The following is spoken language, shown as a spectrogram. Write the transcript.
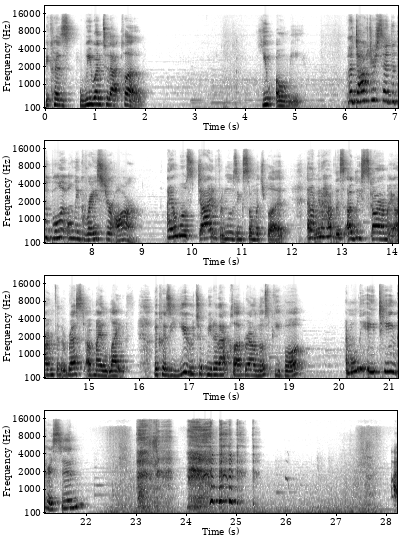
because we went to that club. You owe me. The doctor said that the bullet only grazed your arm. I almost died from losing so much blood, and I'm gonna have this ugly scar on my arm for the rest of my life because you took me to that club around those people. I'm only 18, Kristen. I,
